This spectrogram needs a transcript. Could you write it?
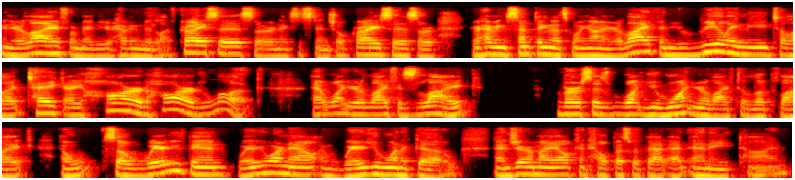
in your life, or maybe you're having a midlife crisis or an existential crisis, or you're having something that's going on in your life, and you really need to like take a hard, hard look at what your life is like versus what you want your life to look like. And so, where you've been, where you are now, and where you want to go. And Jeremiah can help us with that at any time.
